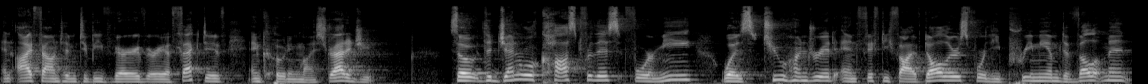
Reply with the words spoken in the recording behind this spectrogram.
and I found him to be very, very effective in coding my strategy. So the general cost for this for me was $255 for the premium development.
